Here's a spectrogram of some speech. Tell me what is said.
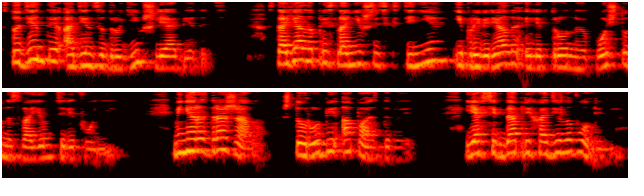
Студенты один за другим шли обедать стояла, прислонившись к стене, и проверяла электронную почту на своем телефоне. Меня раздражало, что Руби опаздывает. Я всегда приходила вовремя.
